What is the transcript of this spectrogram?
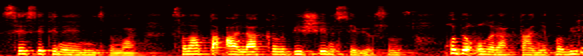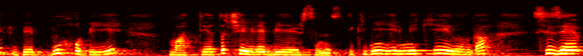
Ses yeteneğiniz mi var? Sanatta alakalı bir şey mi seviyorsunuz? Hobi olaraktan yapabilir ve bu hobiyi maddiyata çevirebilirsiniz. 2022 yılında size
